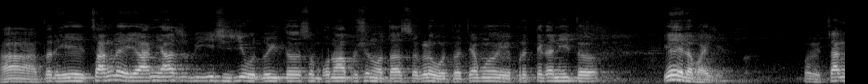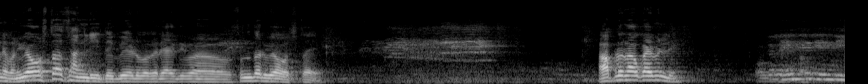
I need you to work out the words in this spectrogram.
हां तर हे चांगलं आहे. आम्ही आज ई सी जी होतो इथं संपूर्ण ऑपरेशन होतात सगळं होतं. त्यामुळे हे प्रत्येकाने इथं यायला पाहिजे. बरोबर चांगलं पण व्यवस्था चांगली इथे बेड वगैरे अगदी सुंदर व्यवस्था आहे. आपलं नाव काय म्हणले? हिंदी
